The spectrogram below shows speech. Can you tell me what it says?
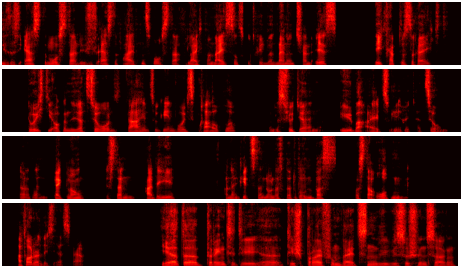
dieses erste Muster, dieses erste Verhaltensmuster vielleicht von leistungsgetriebenen Managern ist, ich habe das Recht, durch die Organisation dahin zu gehen, wo ich es brauche. Und das führt ja überall zu Irritationen. Ja, dann Backlog ist dann HD, und dann geht's dann nur noch darum, was, was da oben erforderlich ist, ja. Ja, da trennt sich die, äh, die Spreu vom Weizen, wie wir so schön sagen.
